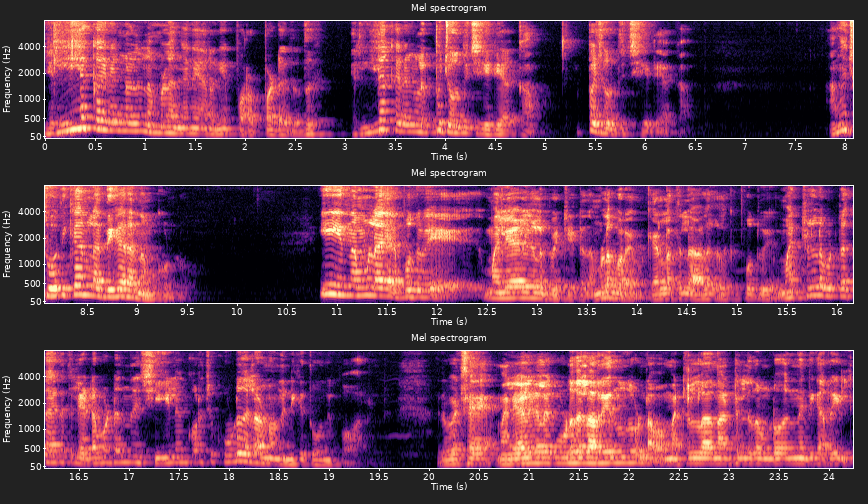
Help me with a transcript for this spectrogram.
എല്ലാ കാര്യങ്ങളും നമ്മൾ അങ്ങനെ ഇറങ്ങി പുറപ്പെടരുത്. എല്ലാ കാര്യങ്ങളും ഇപ്പോൾ ചോദിച്ച് ശരിയാക്കാം. ഇപ്പോൾ ചോദിച്ച് ശരിയാക്കാം. അങ്ങനെ ചോദിക്കാനുള്ള അധികാരം നമുക്കുണ്ടോ. ഈ നമ്മളെ പൊതുവെ മലയാളികളെ പറ്റിയിട്ട് നമ്മൾ പറയും കേരളത്തിലെ ആളുകൾക്ക് പൊതുവെ മറ്റുള്ളവരുടെ കാര്യത്തിൽ ഇടപെടുന്ന ശീലം കുറച്ച് കൂടുതലാണോ എന്ന് എനിക്ക് തോന്നിപ്പോവാറുണ്ട്. ഒരുപക്ഷെ മലയാളികളെ കൂടുതൽ അറിയുന്നതുകൊണ്ടാവാം മറ്റുള്ള നാട്ടിലിതുണ്ടോ എന്ന് എനിക്കറിയില്ല.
